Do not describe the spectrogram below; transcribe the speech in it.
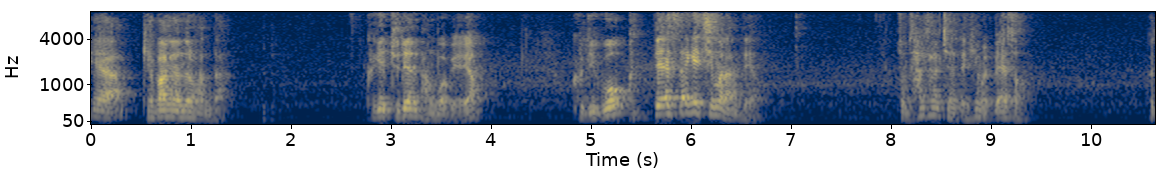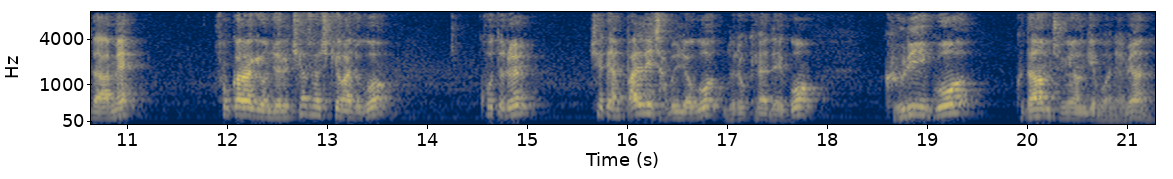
해야 개방현으로 한다. 그게 주된 방법이에요. 그리고 그때 세게 치면 안 돼요. 좀 살살 쳐야 돼. 힘을 빼서. 그 다음에 손가락의 운전을 최소화시켜 가지고 코드를 최대한 빨리 잡으려고 노력해야 되고 그리고 그 다음 중요한 게 뭐냐면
